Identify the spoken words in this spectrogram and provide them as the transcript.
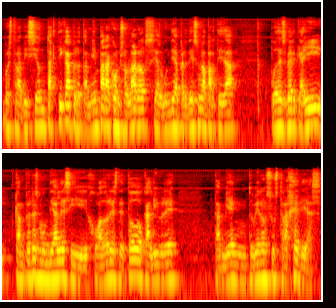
vuestra visión táctica, pero también para consolaros si algún día perdéis una partida. Puedes ver que hay campeones mundiales y jugadores de todo calibre también tuvieron sus tragedias.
